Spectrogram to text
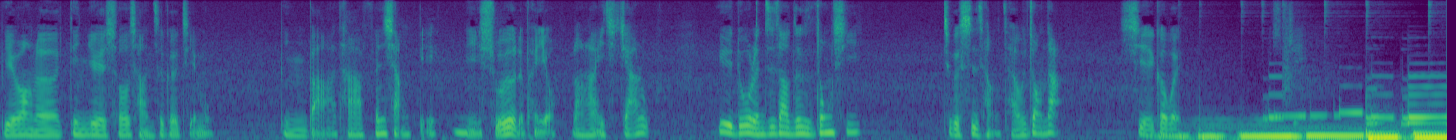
别忘了订阅、收藏这个节目。并把它分享给你所有的朋友，让他一起加入。越多人知道这个东西，这个市场才会壮大。谢谢各位，J。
